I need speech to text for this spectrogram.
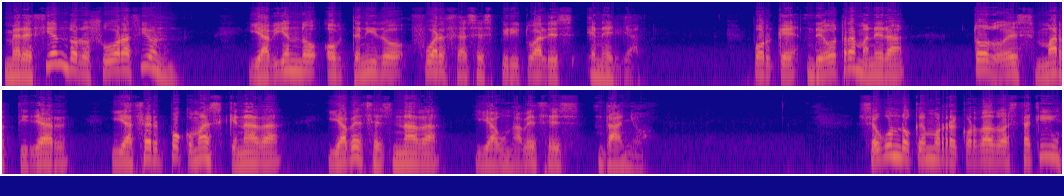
mereciéndolo su oración y habiendo obtenido fuerzas espirituales en ella porque de otra manera todo es martillar y hacer poco más que nada, y a veces nada, y aun a veces daño. Según lo que hemos recordado hasta aquí,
